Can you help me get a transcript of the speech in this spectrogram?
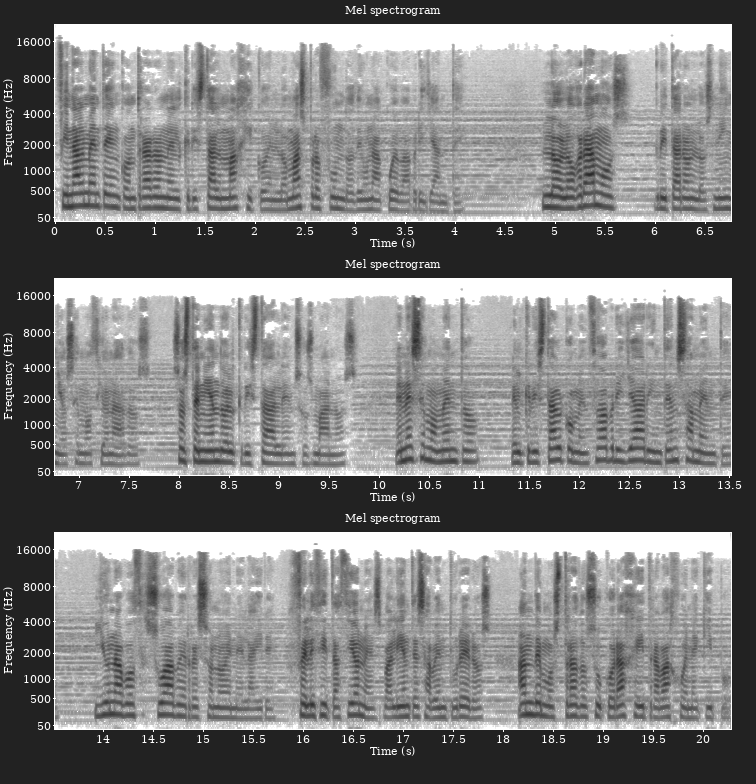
finalmente encontraron el cristal mágico en lo más profundo de una cueva brillante. ¡Lo logramos! Gritaron los niños emocionados, sosteniendo el cristal en sus manos. En ese momento, el cristal comenzó a brillar intensamente y una voz suave resonó en el aire. Felicitaciones, valientes aventureros, han demostrado su coraje y trabajo en equipo.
